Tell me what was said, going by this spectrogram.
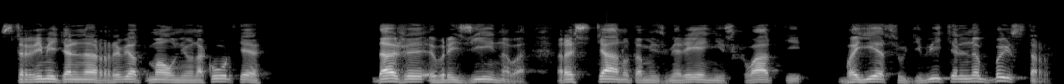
стремительно рвет молнию на куртке. Даже в резиново, растянутом измерении схватки боец удивительно быстр.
